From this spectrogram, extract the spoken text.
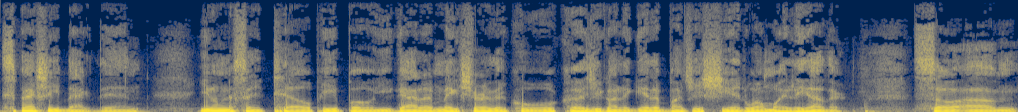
especially back then. You don't necessarily tell people. You got to make sure they're cool because you're going to get a bunch of shit one way or the other. So, um,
